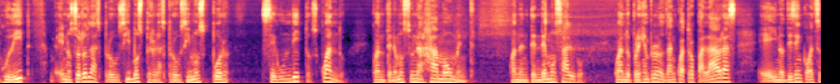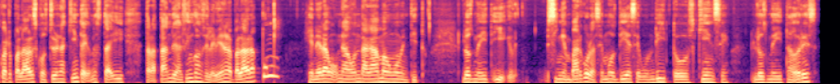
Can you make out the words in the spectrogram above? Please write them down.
Judith, eh, nosotros las producimos, pero las producimos por segunditos. ¿Cuándo? Cuando tenemos un aha moment, cuando entendemos algo. Cuando, por ejemplo, nos dan cuatro palabras eh, y nos dicen con estas cuatro palabras construye una quinta y uno está ahí tratando y al fin cuando se le viene la palabra, ¡pum! genera una onda gamma un momentito. Los y, sin embargo, lo hacemos 10 segunditos, 15. Los meditadores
